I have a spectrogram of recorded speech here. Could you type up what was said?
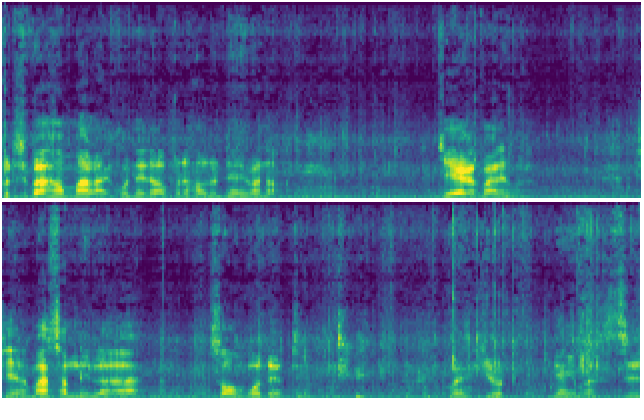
ปัจจุบันเฮามาหลายคนในเนาะเพิ่นเฮารถใหญ่มาเนาะอืมแจกันมาเลยว่าเที่ยมาซ้ำนี่ละสองคนเนี่ยจิเพื่อนขี่รถใหญ่มาซื้อ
